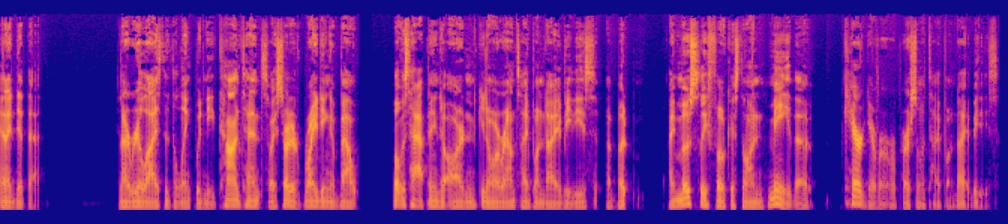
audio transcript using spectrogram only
And I did that. And I realized that the link would need content. So I started writing about what was happening to Arden, you know, around type 1 diabetes. Uh, but I mostly focused on me, the caregiver of a person with type 1 diabetes.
